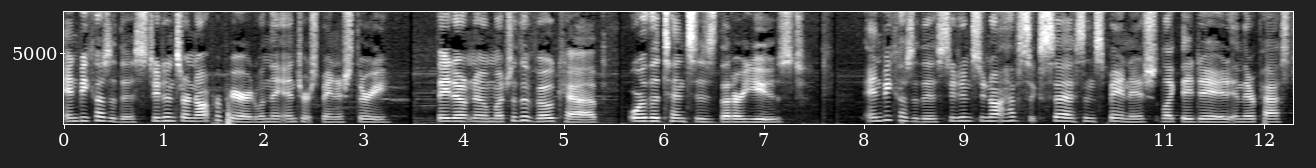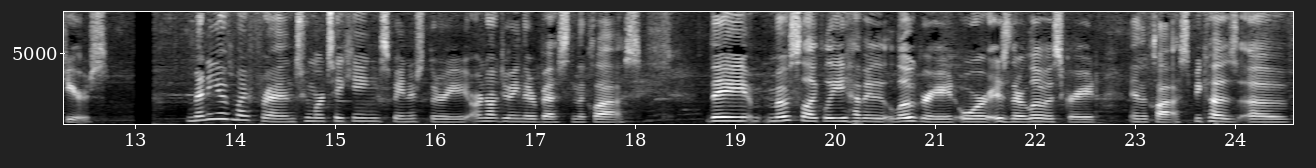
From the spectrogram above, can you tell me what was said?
and because of this, students are not prepared when they enter Spanish 3. They don't know much of the vocab or the tenses that are used. And because of this, students do not have success in Spanish like they did in their past years. Many of my friends whom are taking Spanish 3 are not doing their best in the class. They most likely have a low grade or is their lowest grade in the class because of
